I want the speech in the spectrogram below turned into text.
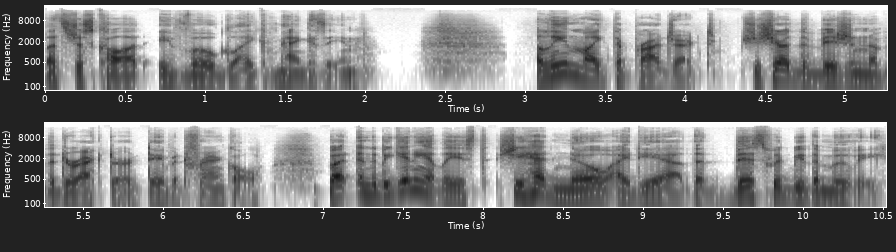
let's just call it a Vogue like magazine. Aline liked the project. She shared the vision of the director, David Frankel. But in the beginning, at least, she had no idea that this would be the movie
